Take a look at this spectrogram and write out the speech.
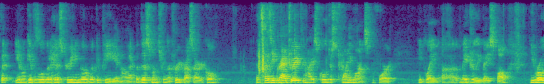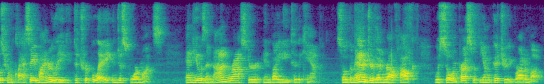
that you know gives a little bit of history. You can go to Wikipedia and all that, but this one's from the Free Press article. It says he graduated from high school just 20 months before he played uh, Major League Baseball. He rose from Class A minor league to AAA in just four months, and he was a non-roster invitee to the camp. So the manager then, Ralph Houk, was so impressed with the young pitcher he brought him up.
